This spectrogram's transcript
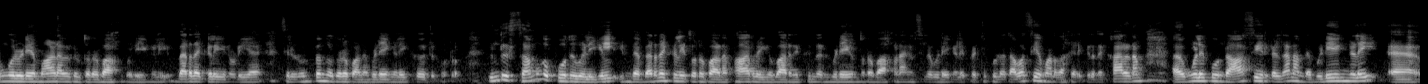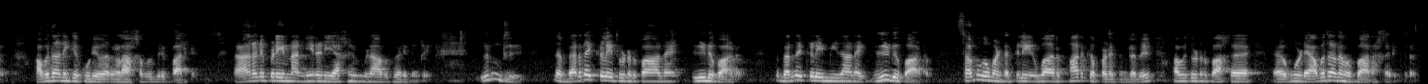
உங்களுடைய மாணவர்கள் தொடர்பாக விடயங்களை பரதக்கலையினுடைய சில நுட்பங்கள் தொடர்பான விடயங்களை கேட்டுக்கொண்டோம். இன்று சமூக பொது வெளியில் இந்த பரதக்கலை தொடர்பான பார்வை எவ்வாறு இருக்கின்ற விடயம் தொடர்பாக நாங்கள் சில விடயங்களை பெற்றுக்கொள்வது அவசியமானதாக இருக்கிறது. காரணம் உங்களை போன்ற ஆசிரியர்கள் தான் அந்த விடயங்களை அவதானிக்கக்கூடியவர்களாக இருப்பார்கள். அதன் அடிப்படையில் நான் நேரடியாக வினாவுக்கு வருகின்றேன். இன்று இந்த பரதக்கலை தொடர்பான ஈடுபாடு இந்த பரதக்கலை மீதான ஈடுபாடும் சமூக மட்டத்திலே எவ்வாறு பார்க்கப்படுகின்றது அவை தொடர்பாக உங்களுடைய அவதானம் எவ்வாறாக இருக்கிறது?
